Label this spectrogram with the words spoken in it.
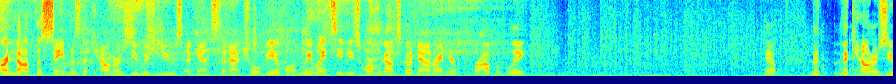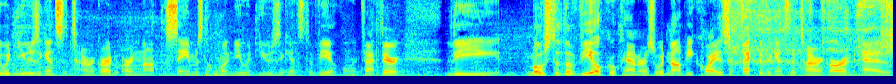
are not the same as the counters you would use against an actual vehicle. And we might see these Hormagaunts go down right here, probably. Yep. The, the counters you would use against the Tyrant Guard are not the same as the one you would use against a vehicle. In fact, they're the most of the vehicle counters would not be quite as effective against the Tyrant Guard as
